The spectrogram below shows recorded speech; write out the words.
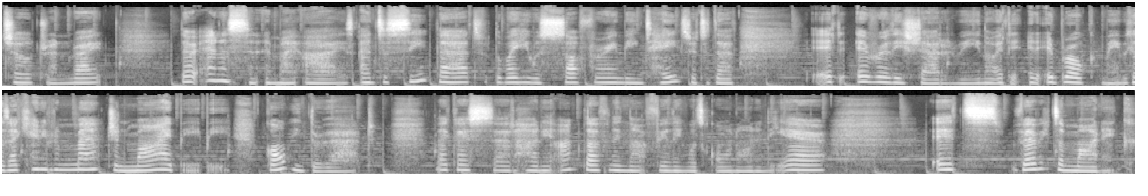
children, right? They're innocent in my eyes, and to see that the way he was suffering, being tasered to death, it it really shattered me. You know, it, it it broke me because I can't even imagine my baby going through that. Like I said, honey, I'm definitely not feeling what's going on in the air. It's very demonic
